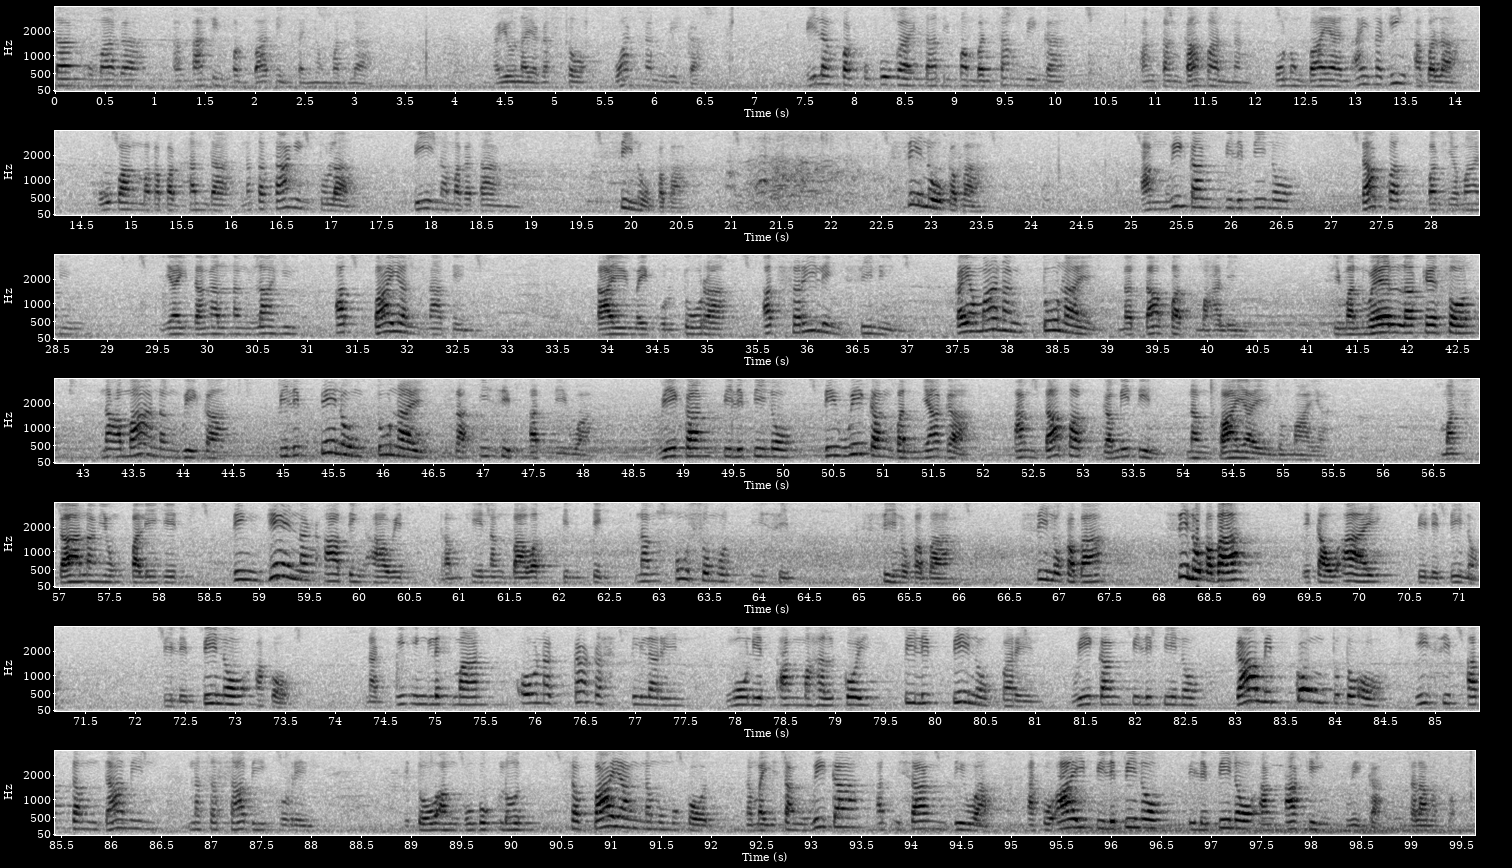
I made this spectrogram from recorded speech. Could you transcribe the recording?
magandang umaga ang aking pagbati sa inyong madla. Ngayon ay Agosto, buwan ng wika. Bilang pagpupugay sa ating pambansang wika, ang tanggapan ng punong bayan ay naging abala upang makapaghanda na tatanging tula, pinamagatang sino ka ba? Sino ka ba? Ang wikang Pilipino dapat pagyamanin, iya'y dangal ng lahi at bayan natin. Tayo may kultura at sariling sining, kayamanang tunay na dapat mahalin. Si Manuel La Quezon, na ama ng wika, Pilipinong tunay sa isip at diwa. Wikang Pilipino, di wikang banyaga, ang dapat gamitin ng bayay lumaya. Masdan ang iyong paligid, dinggin ang ating awit, damhin ang bawat pintig ng puso mo't isip. Sino ka ba? Sino ka ba? Sino ka ba? Ikaw ay Pilipino. Pilipino ako. Nag-i-English man o nagkakastila rin, ngunit ang mahal ko'y Pilipino pa rin. Wikang Pilipino, gamit kong totoo, isip at damdamin, nasasabi ko rin. Ito ang bubuklod sa bayang namumukod na may isang wika at isang diwa. Ako ay Pilipino, Pilipino ang aking wika. Salamat po.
